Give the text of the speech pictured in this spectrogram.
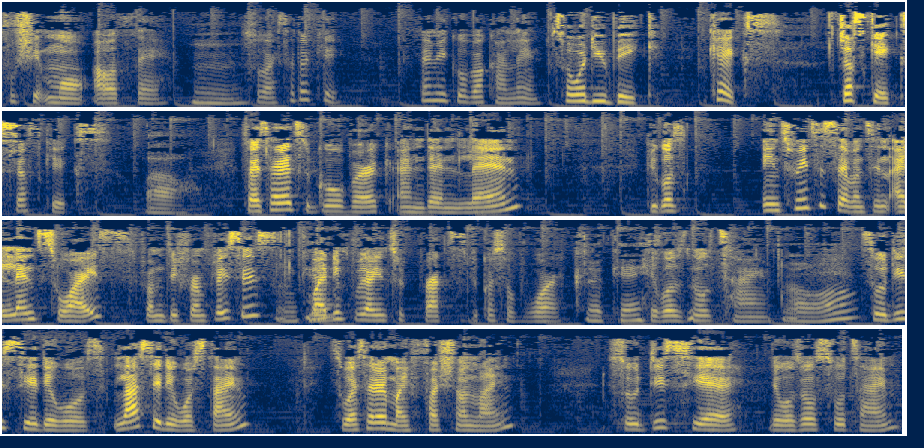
push it more out there? Hmm. So I said, okay, let me go back and learn. So what do you bake? Cakes, Just cakes. just cakes. Wow. So I started to go back and then learn because in 2017 I learned twice from different places, but I didn't put that into practice because of work. Okay. There was no time. Oh. So this year there was, last year there was time. So I started my fashion line. So this year there was also time.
